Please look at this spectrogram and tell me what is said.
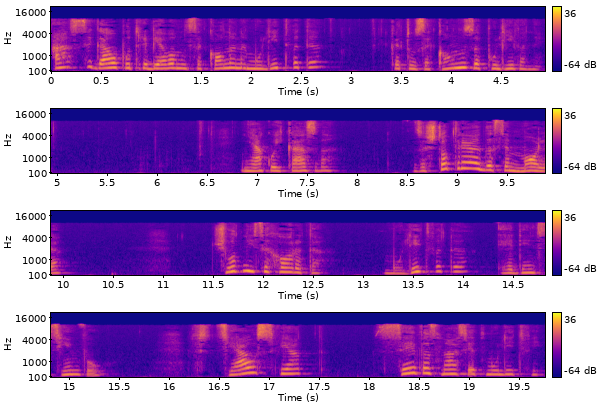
Аз сега употребявам закона на молитвата като закон за поливане. Някой казва, защо трябва да се моля? Чудни са хората. Молитвата е един символ. В цял свят се възнасят молитви.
